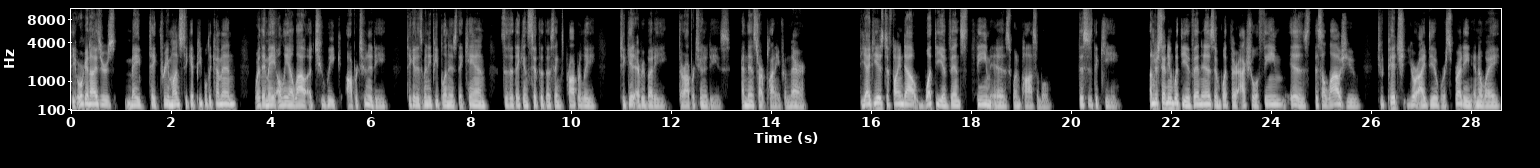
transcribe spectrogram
The organizers may take three months to get people to come in, or they may only allow a two week opportunity to get as many people in as they can so that they can sit through those things properly to get everybody their opportunities and then start planning from there. The idea is to find out what the event's theme is when possible. This is the key. Understanding what the event is and what their actual theme is, this allows you to pitch your idea we're spreading in a way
